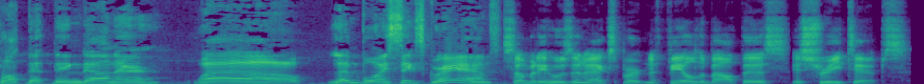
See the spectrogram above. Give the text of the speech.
Plop that thing down there. Wow, 11.6 grams. Somebody who's an expert in the field about this is Sreetips.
